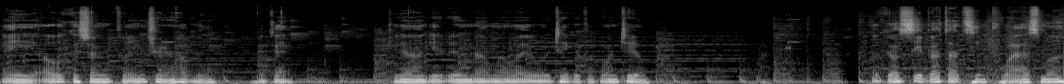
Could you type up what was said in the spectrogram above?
Hey, I'll look at for you to help me. Okay. Gonna get in on my way, we'll take it for one too. Okay, I'll see about that Team Plasma.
